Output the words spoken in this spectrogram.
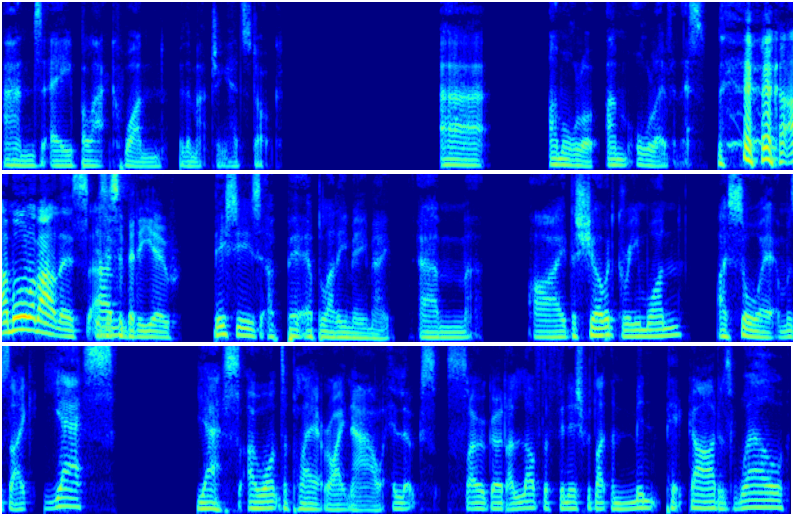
and a black one with a matching headstock. Uh, I'm all I'm all over this. I'm all about this. Is this a Um, bit of you? this is a bit of bloody me, mate. Um, I the Sherwood Green one, I saw it and was like, yes, yes, I want to play it right now. It looks so good. I love the finish with like the mint pick guard as well.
